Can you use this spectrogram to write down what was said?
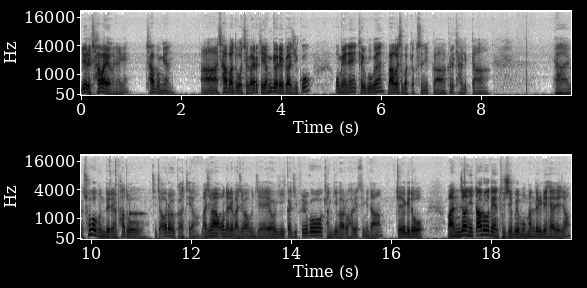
얘를 잡아요 만약에 잡으면 아 잡아도 제가 이렇게 연결해 가지고 오면은 결국은 막을 수밖에 없으니까 그렇게 하겠다. 야, 이거 초보분들은 봐도 진짜 어려울 것 같아요. 마지막, 오늘의 마지막 문제 여기까지 풀고 경기 바로 하겠습니다. 자, 여기도 완전히 따로 된 두 집을 못 만들게 해야 되죠.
